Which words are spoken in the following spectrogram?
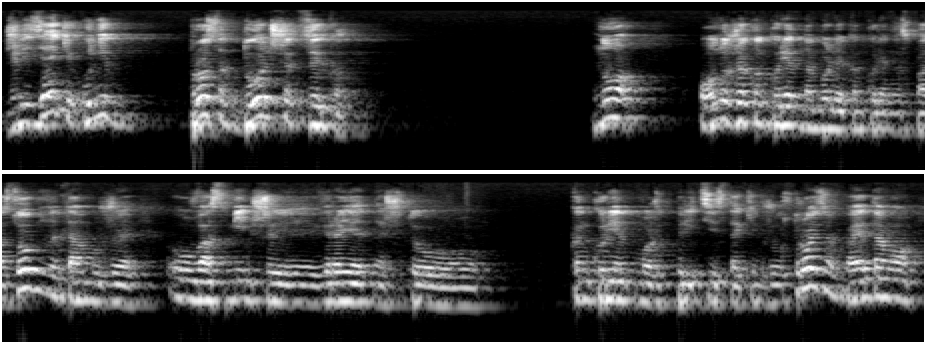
Железяки, у них просто дольше цикл. Но он уже конкурентно более конкурентоспособный, там уже у вас меньше вероятность, что конкурент может прийти с таким же устройством, поэтому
